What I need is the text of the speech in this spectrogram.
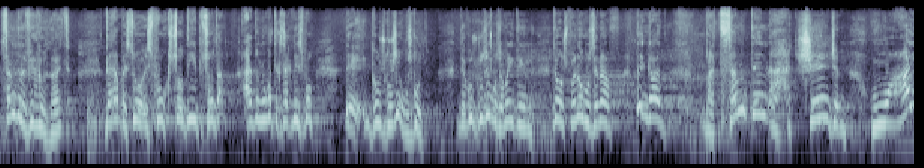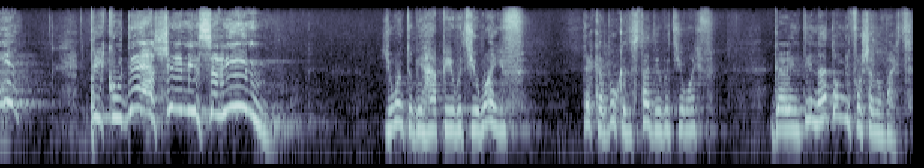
Something I feel good, right? The rabbi so, spoke so deep, so that I don't know what exactly he spoke. The Gush Guzhe was good. The Gush Guzhe was amazing. The Oshpelo was enough. Thank God. But something had changed. And why? פיקודי השם ישרים you want to be happy with your wife? Take a book and study with your wife. Guarantee not only for Shalom Bait,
